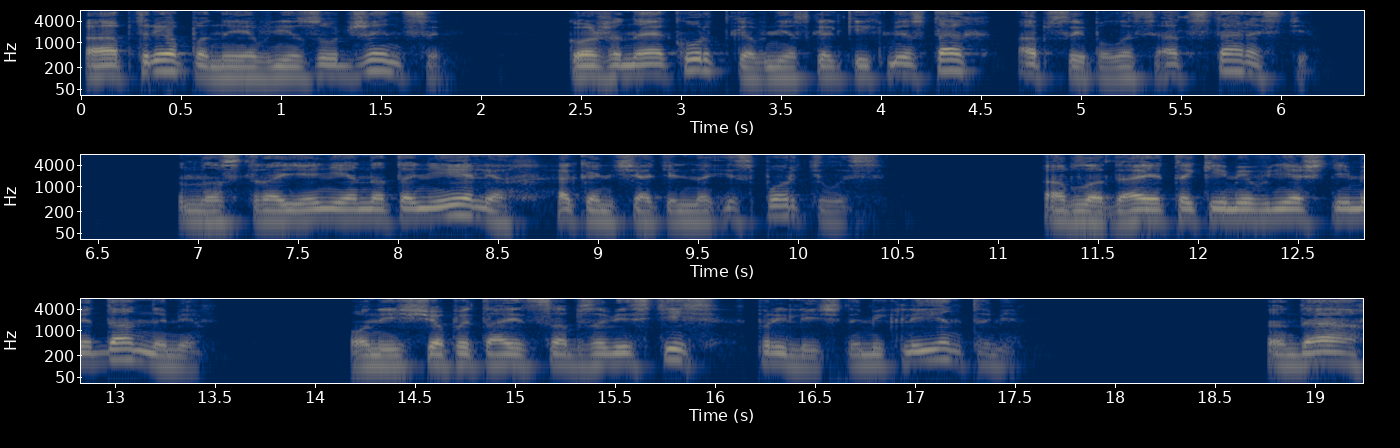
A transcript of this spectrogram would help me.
обтрепанные внизу джинсы. Кожаная куртка в нескольких местах обсыпалась от старости. Настроение Натаниэля окончательно испортилось. Обладая такими внешними данными, он еще пытается обзавестись приличными клиентами. «Да»,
